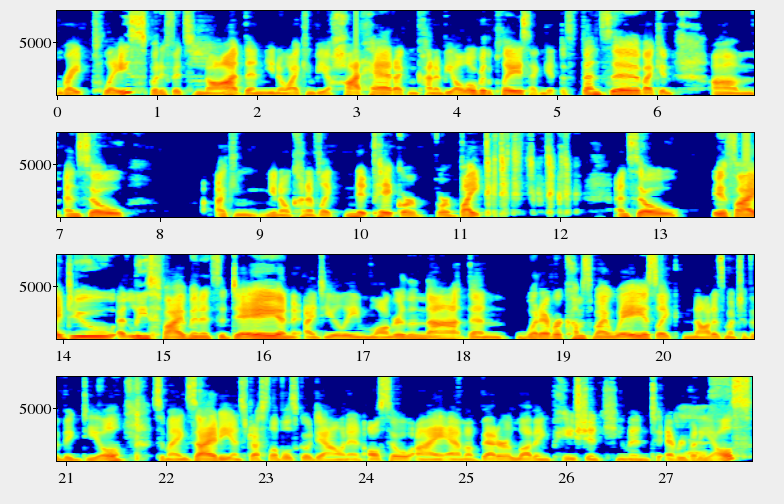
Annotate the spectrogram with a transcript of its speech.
right place. But if it's not then you know i can be a hothead. I can kind of be all over the place. I can get defensive. I can um and so i can you know kind of like nitpick or or bite. And so if I do at least five minutes a day and ideally longer than that, then whatever comes my way is like not as much of a big deal. So my anxiety and stress levels go down. And also, I am a better, loving, patient human to everybody Yes. else.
